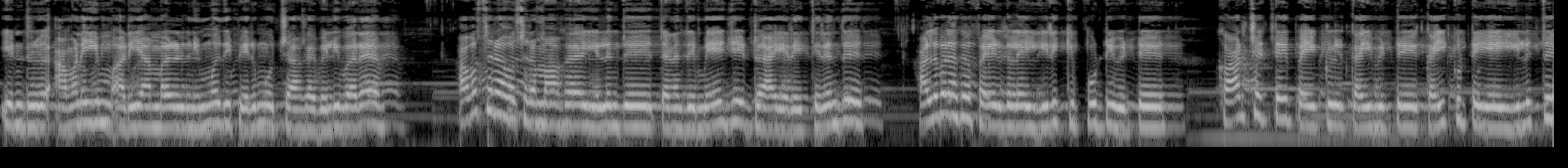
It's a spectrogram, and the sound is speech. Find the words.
என்று அவனையும் அறியாமல் நிம்மதி பெருமூச்சாக வெளிவர அவசர அவசரமாக எழுந்து தனது மேஜை டிராயரை திறந்து அலுவலக ஃபைல்களை இறுக்கி பூட்டிவிட்டு கார்ச்சட்டை பைக்குள் கைவிட்டு கைக்குட்டையை இழுத்து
